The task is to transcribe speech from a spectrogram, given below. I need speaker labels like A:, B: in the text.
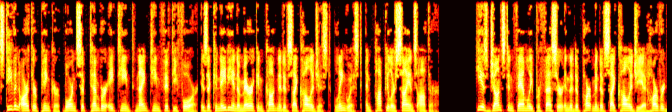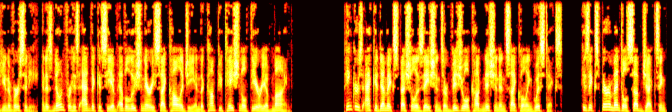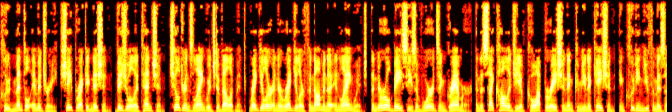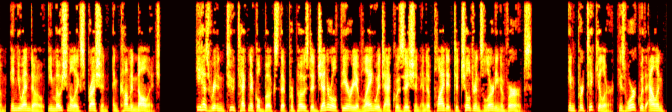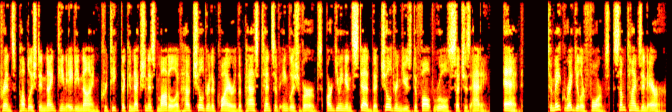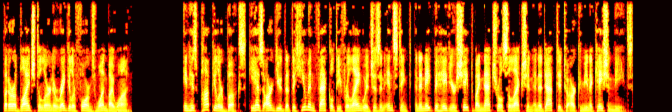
A: Steven Arthur Pinker born September 18, 1954, is a Canadian-American cognitive psychologist, linguist, and popular science author. He is Johnston Family Professor in the Department of Psychology at Harvard University, and is known for his advocacy of evolutionary psychology and the computational theory of mind. Pinker's academic specializations are visual cognition and psycholinguistics. His experimental subjects include mental imagery, shape recognition, visual attention, children's language development, regular and irregular phenomena in language, the neural bases of words and grammar, and the psychology of cooperation and communication, including euphemism, innuendo, emotional expression, and common knowledge. He has written two technical books that proposed a general theory of language acquisition and applied it to children's learning of verbs. In particular, his work with Alan Prince published in 1989 critiqued the connectionist model of how children acquire the past tense of English verbs, arguing instead that children use default rules such as adding ed to make regular forms, sometimes in error, but are obliged to learn irregular forms one by one. In his popular books, he has argued that the human faculty for language is an instinct, an innate behavior shaped by natural selection and adapted to our communication needs.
